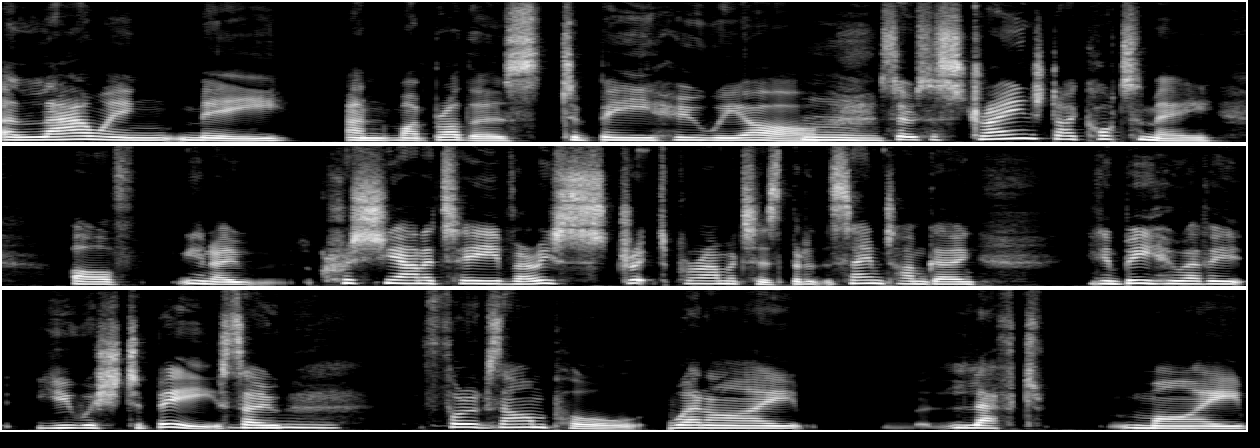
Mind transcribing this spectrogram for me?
allowing me and my brothers to be who we are. Mm. So it's a strange dichotomy of, you know, Christianity, very strict parameters, but at the same time going, you can be whoever you wish to be. So, for example, when I left my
